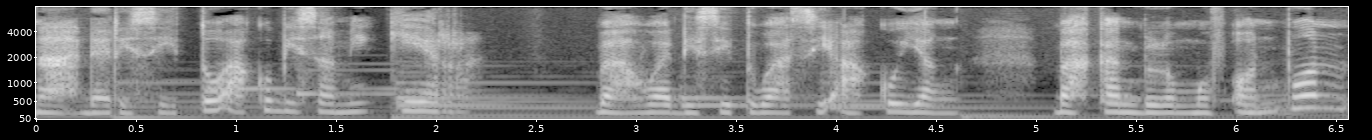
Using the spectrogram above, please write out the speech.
Nah, dari situ aku bisa mikir bahwa di situasi aku yang bahkan belum move on pun,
